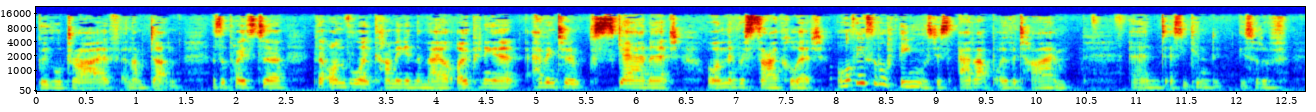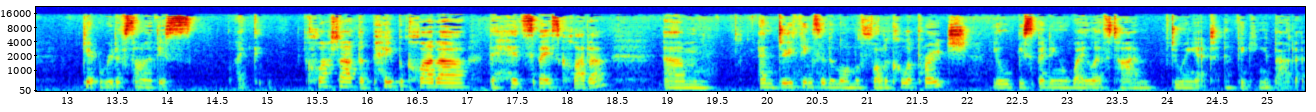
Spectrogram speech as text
Google Drive and I'm done. As opposed to the envelope coming in the mail, opening it, having to scan it or and then recycle it. All these little things just add up over time. And as you can you sort of get rid of some of this like clutter, the paper clutter, the headspace clutter, um, and do things in a more methodical approach, you'll be spending way less time doing it and thinking about it.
